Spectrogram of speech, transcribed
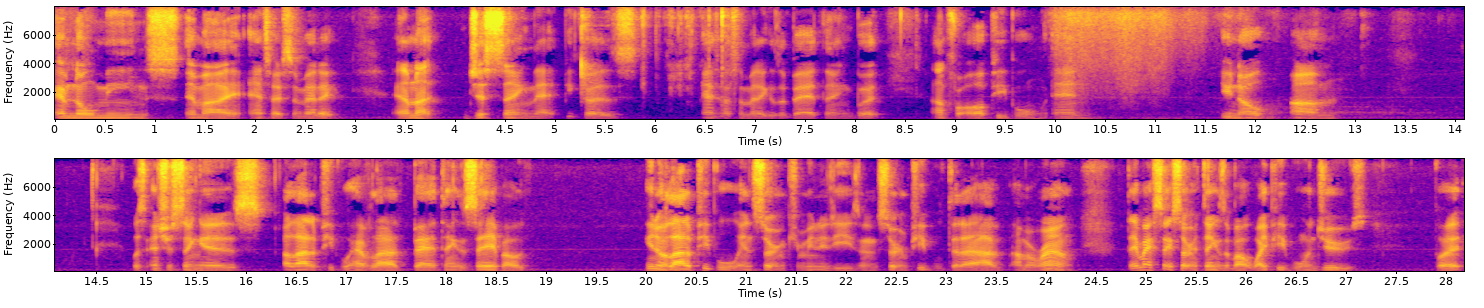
in no means am I anti Semitic. And I'm not just saying that because anti Semitic is a bad thing, but I'm for all people. And, you know, um, what's interesting is a lot of people have a lot of bad things to say about you know, a lot of people in certain communities and certain people that I, I'm around, they might say certain things about white people and Jews. But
